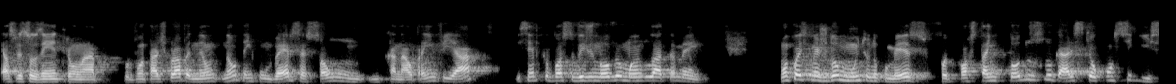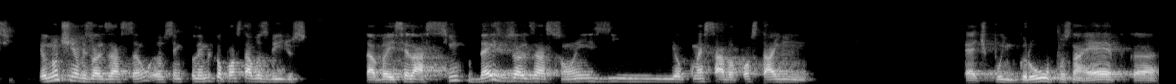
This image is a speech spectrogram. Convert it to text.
As pessoas entram lá por vontade própria, não, não tem conversa, é só um, um canal para enviar. E sempre que eu posto vídeo novo, eu mando lá também. Uma coisa que me ajudou muito no começo foi postar em todos os lugares que eu conseguisse. Eu não tinha visualização, eu sempre lembro que eu postava os vídeos, dava aí, sei lá, 5, 10 visualizações e eu começava a postar em é, tipo em grupos na época,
